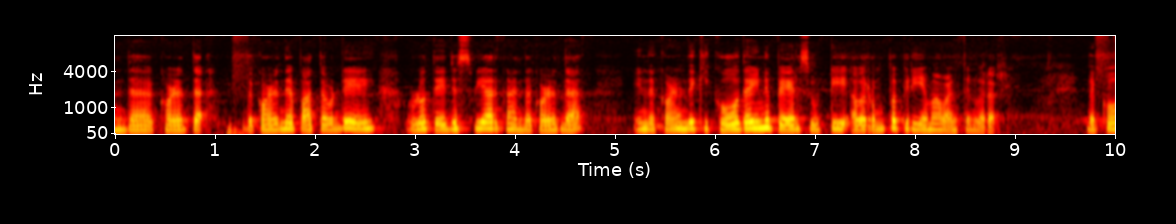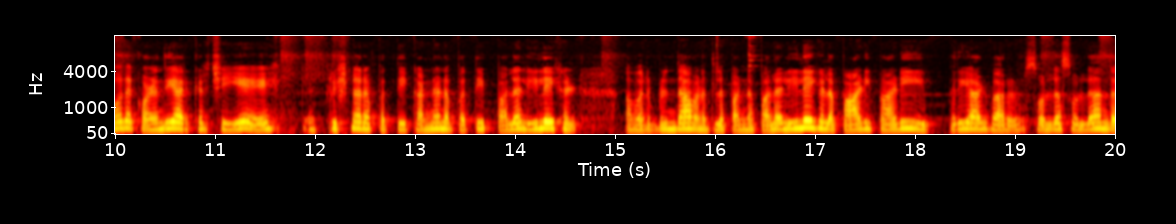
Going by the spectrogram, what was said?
இந்த குழந்த. இந்த குழந்தைய பார்த்த உடனே அவ்வளோ தேஜஸ்வியாக இருக்கா இந்த குழந்த. இந்த குழந்தைக்கு கோதைன்னு பெயர் சூட்டி அவர் ரொம்ப பிரியமாக வளர்த்துன்னு வர்றார். இந்த கோதை குழந்தையாக இருக்கிறச்சியே கிருஷ்ணரை பற்றி கண்ணனை பற்றி பல லீலைகள் அவர் பிருந்தாவனத்தில் பண்ண பல லீலைகளை பாடி பாடி பெரியாழ்வார் சொல்ல சொல்ல அந்த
